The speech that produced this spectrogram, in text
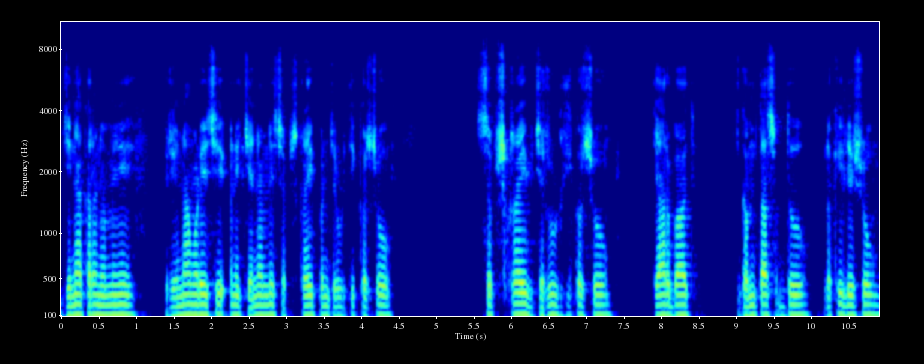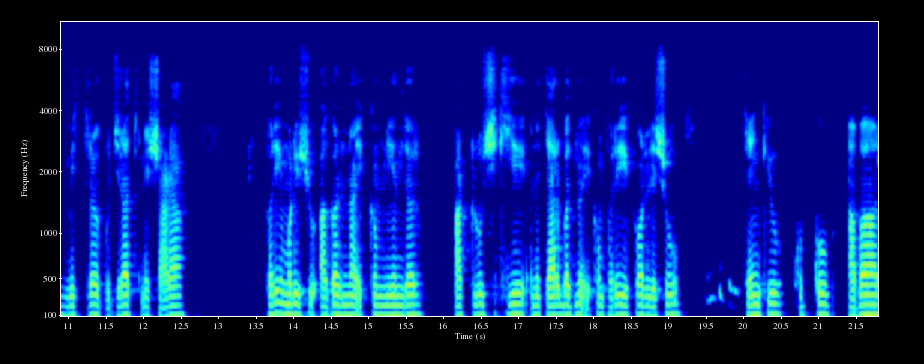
જેના કારણે અમને પ્રેરણા મળે છે અને ચેનલને સબસ્ક્રાઈબ પણ જરૂરથી કરશો. સબસ્ક્રાઈબ જરૂરથી કરશો. ત્યારબાદ ગમતા શબ્દો લખી લેશો. મિત્ર, ગુજરાત અને શાળા. ફરી મળીશું આગળના એકમની અંદર. આટલું શીખીએ અને ત્યારબાદનો એકમ ફરી એકવાર લેશું. થેન્ક યુ ખૂબ ખૂબ આભાર.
